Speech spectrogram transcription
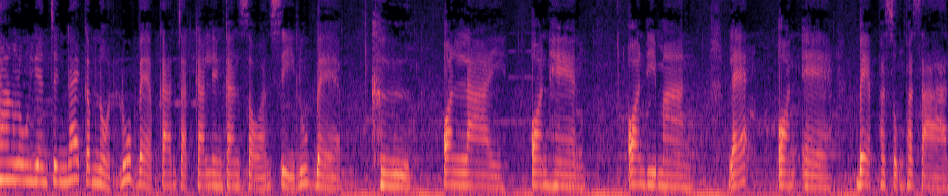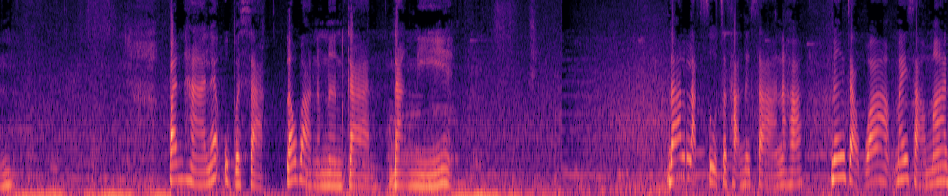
ทางโรงเรียนจึงได้กำหนดรูปแบบการจัดการเรียนการสอน 4 รูปแบบ คือออนไลน์ออนแฮนออนดีมานและออนแอร์แบบผสมผสาน ปัญหาและอุปสรรคระหว่างดำเนินการ ดังนี้ ด้านหลักสูตรสถานศึกษานะคะ เนื่องจากว่าไม่สามารถ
